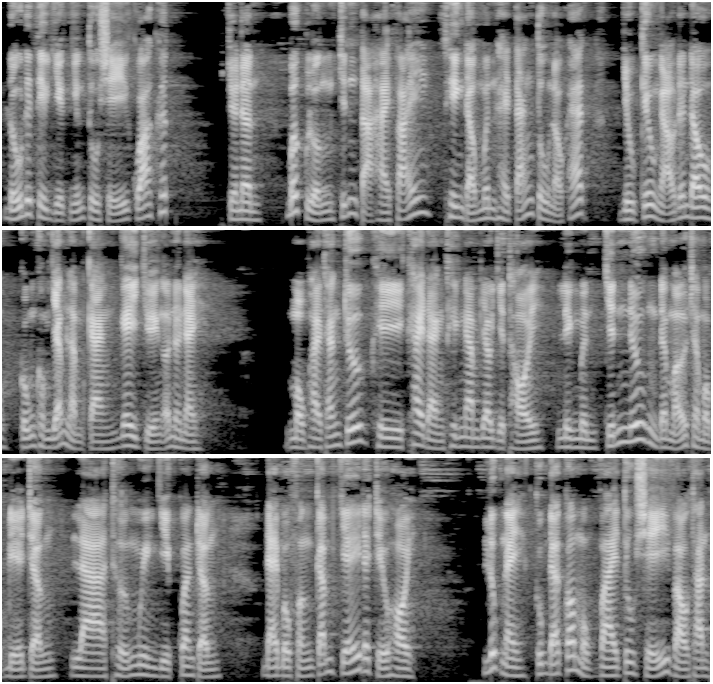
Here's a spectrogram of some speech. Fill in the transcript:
đủ để tiêu diệt những tu sĩ quá khích. Cho nên, bất luận chính tà hai phái, thiên đạo minh hay tán tu nào khác, dù kiêu ngạo đến đâu cũng không dám làm càn gây chuyện ở nơi này. Một hai tháng trước khi khai đàn Thiên Nam Giao dịch hội, Liên minh chính nước đã mở ra một địa trận là Thượng Nguyên Diệt Quan Trận. Đại bộ phận cấm chế đã triệu hồi. Lúc này cũng đã có một vài tu sĩ vào thành,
